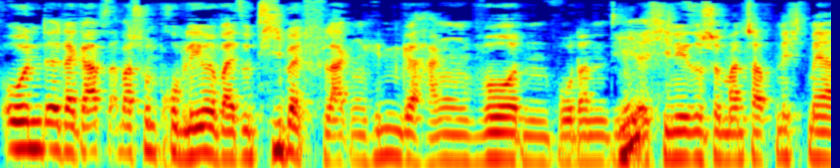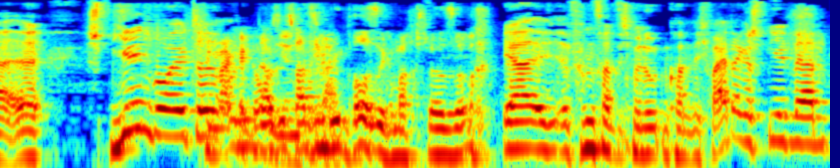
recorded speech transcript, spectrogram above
Und äh, da gab es aber schon Probleme, weil so Tibet-Flaggen hingehangen wurden, wo dann die Hm. äh, chinesische Mannschaft nicht mehr äh, spielen wollte. Die Und, Makedonien- Da haben sie 20 Minuten Pause gemacht oder so. ja, äh, 25 Minuten konnten nicht weitergespielt werden.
